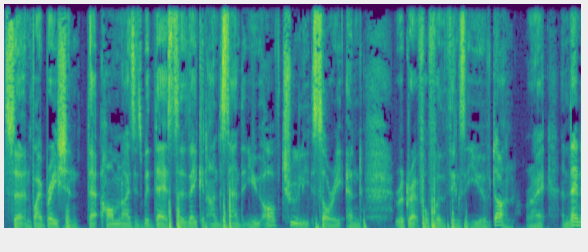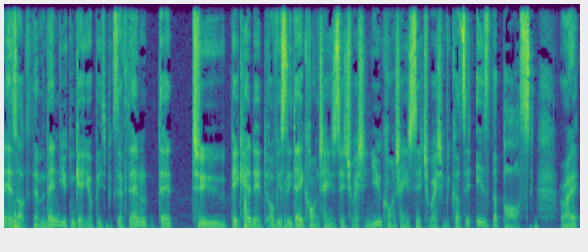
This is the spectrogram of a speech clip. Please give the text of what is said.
certain vibration that harmonizes with theirs so they can understand that you are truly sorry and regretful for the things that you have done, right? And then it is up to them, and then you can get your peace because if then they're too pick headed, obviously they can't change the situation. You can't change the situation because it is the past, right?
